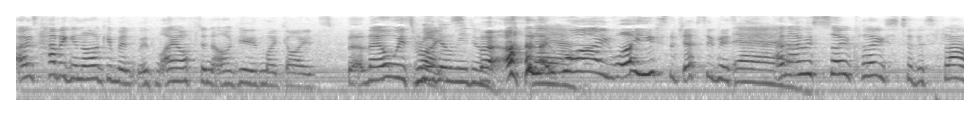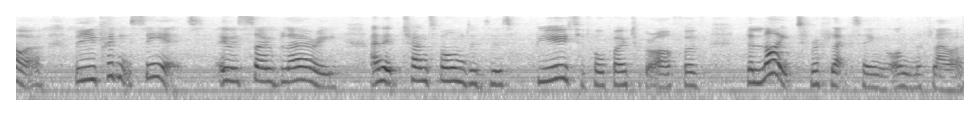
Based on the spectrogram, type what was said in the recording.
I was having an argument with. I often argue with my guides, but they're always Me right. me too. But I'm Yeah, like, yeah. why? Why are you suggesting this? Yeah. And I was so close to this flower that you couldn't see it. It was so blurry, and it transformed into this beautiful photograph of the light reflecting on the flower.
